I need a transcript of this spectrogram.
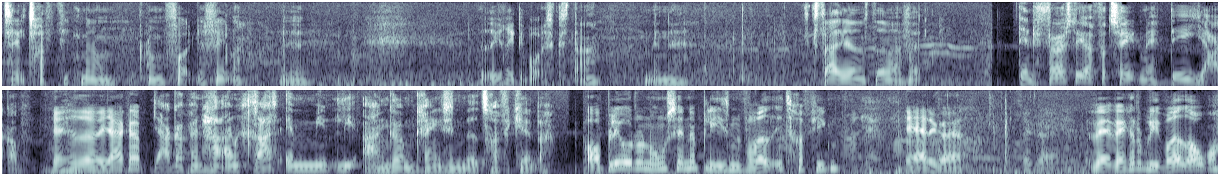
tale trafik med nogle, nogle folk, jeg finder. Øh, jeg ved ikke rigtig, hvor jeg skal starte, men øh, jeg skal starte et sted i hvert fald. Den første, jeg har fået talt med, det er Jakob. Jeg hedder Jakob. Jakob han har en ret almindelig anke omkring sine medtrafikanter. Oplever du nogensinde at blive sådan vred i trafikken? Ja, det gør jeg. Det gør jeg. Hvad, hvad kan du blive vred over?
